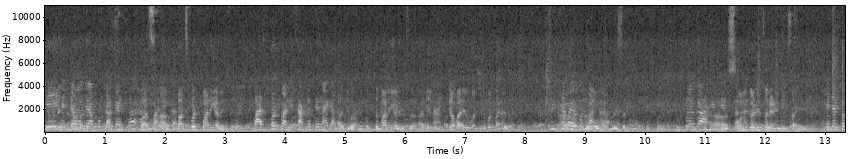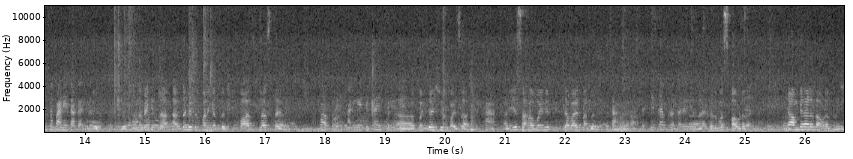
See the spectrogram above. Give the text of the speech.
ते ह्याच्यामध्ये आपण टाकायचं आणि पाच पाणी हा. पाचपट पाणी घालायचं. आहे. पाच पट पाणी साखर ते नाही घालायचं अजिबात नाही. फक्त पाणी घालायचं. आणि फ्रीजच्या बाहेर वर्षभर चांगले जातं फ्रीजच्या बाहेर पण चांगलं राहतं. नैसर्गिक. दुसरं काय आहे ते सांगा. सोलकडीचं रेडी मिक्स आहे. त्याच्यात फक्त पाणी हो टाकायचं लसणाला पॅकेटला अर्धा लिटर पाणी घातलं की पाच ग्लास तयार आहे बापरे आणि याची काय अं, पंच्याऐंशी रुपयाचं आहे. हां. आणि हे सहा महिने फ्रीजच्या बाहेर चांगलं राहतं. चांगलं राहतं. ते काय प्रकारे अं, खरबस पावडर आहे. हे आंबे हळद आवडत नाही.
